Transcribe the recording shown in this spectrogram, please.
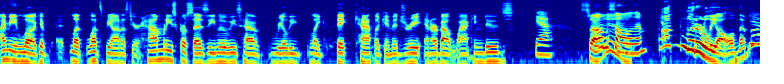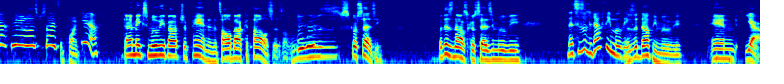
I mean, look, if let let's be honest here, how many Scorsese movies have really like thick Catholic imagery and are about whacking dudes? Yeah, So Almost you all of them. Yeah. uh, literally all of them. But, Yeah. you know, that's besides the point. yeah. Guy makes a movie about Japan and it's all about Catholicism. Mhm. Is Scorsese. But this is not a Scorsese movie. This is a Duffy movie. This is a Duffy movie. And yeah.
